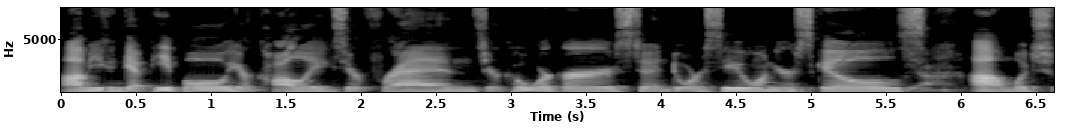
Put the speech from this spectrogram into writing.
Um, you can get people, your colleagues, your friends, your coworkers to endorse you on your skills, yeah. um, which,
